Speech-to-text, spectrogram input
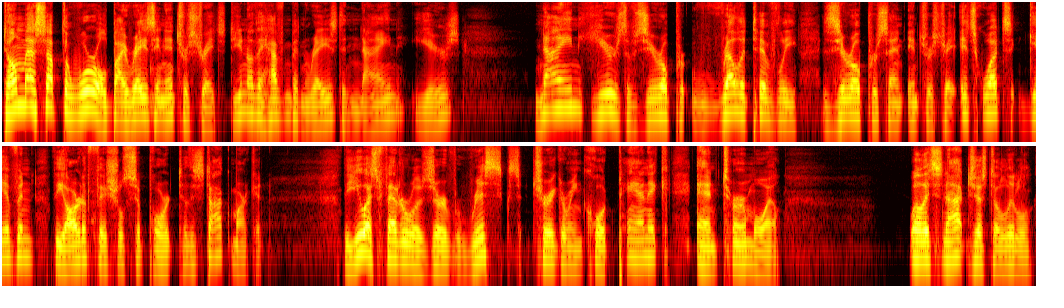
don't mess up the world by raising interest rates. Do you know they haven't been raised in nine years? Nine years of zero, relatively zero percent interest rate. It's what's given the artificial support to the stock market. The U.S. Federal Reserve risks triggering, quote, panic and turmoil. Well, it's not just a little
